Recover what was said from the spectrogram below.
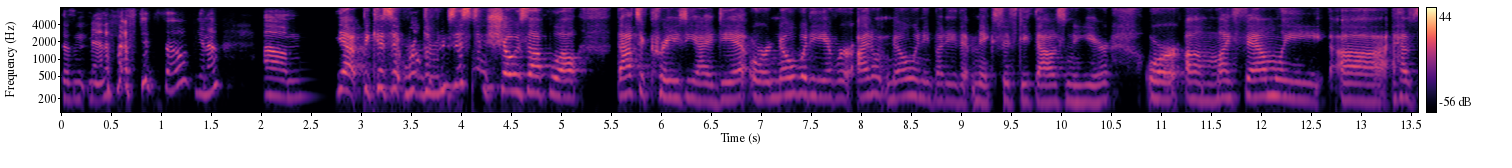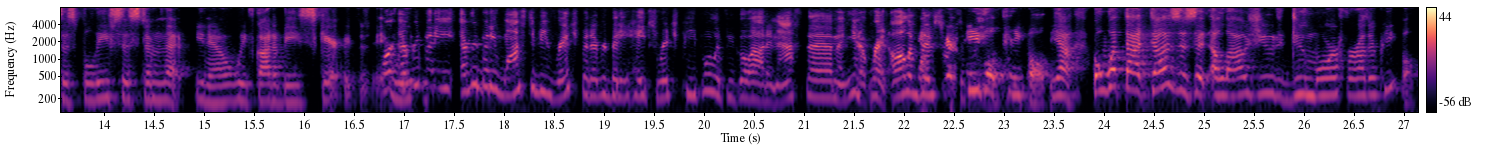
doesn't manifest itself you know? Um Yeah, because it, the resistance shows up, well, that's a crazy idea, or nobody ever, I don't know anybody that makes fifty thousand a year. Or um, my family uh, has this belief system that, you know, we've got to be scared. or everybody everybody wants to be rich but everybody hates rich people if you go out and ask them and you know right all of Yeah, those sorts of evil people, yeah. But what that does is it allows you to do more for other people.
